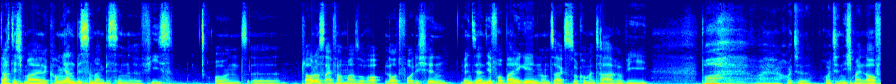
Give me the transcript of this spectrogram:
dachte ich mal, komm ja ein bisschen mal ein bisschen äh, fies und äh, plauderst einfach mal so laut vor dich hin, wenn sie an dir vorbeigehen und sagst so Kommentare wie, boah, heute, heute nicht mein Lauf,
